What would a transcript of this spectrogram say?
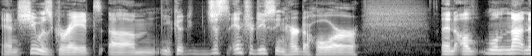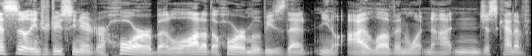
and she was great. Um, you could just introducing her to horror, and uh, well, not necessarily introducing her to horror, but a lot of the horror movies that you know I love and whatnot, and just kind of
